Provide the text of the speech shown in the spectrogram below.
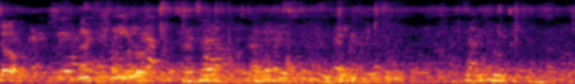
चलो Thank you.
